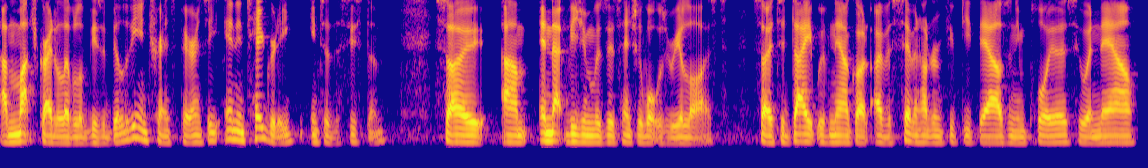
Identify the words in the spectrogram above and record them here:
a much greater level of visibility and transparency and integrity into the system. So, um, and that vision was essentially what was realised. So to date, we've now got over 750,000 employers who are now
